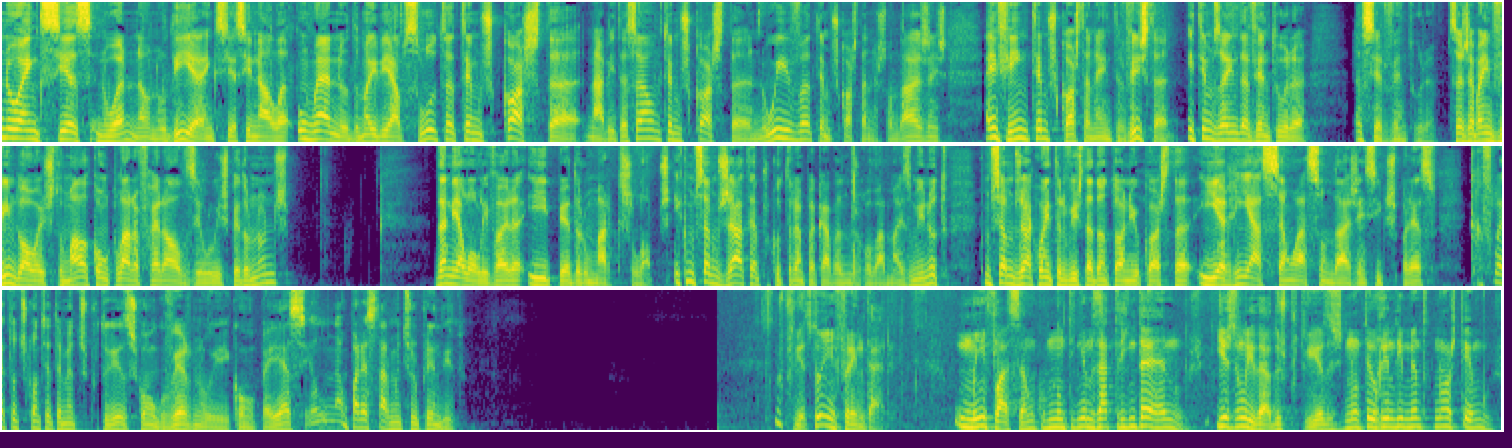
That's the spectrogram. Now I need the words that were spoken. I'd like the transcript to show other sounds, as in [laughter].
Ano em que se no ano não, no dia em que se assinala um ano de maioria absoluta, temos Costa na habitação, temos Costa no IVA, temos Costa nas sondagens, enfim, temos Costa na entrevista e temos ainda Ventura a ser Ventura. Seja bem-vindo ao Eixo Mal com Clara Ferreira Alves e Luís Pedro Nunes. Daniel Oliveira e Pedro Marques Lopes. E começamos já, até porque o Trump acaba de nos roubar mais um minuto, começamos já com a entrevista de António Costa e a reação à sondagem SIC Expresso, que reflete o descontentamento dos portugueses com o governo e com o PS. Ele não parece estar muito surpreendido. Os portugueses estão a enfrentar uma inflação como não tínhamos há 30 anos. E a generalidade dos portugueses não tem o rendimento que nós temos.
